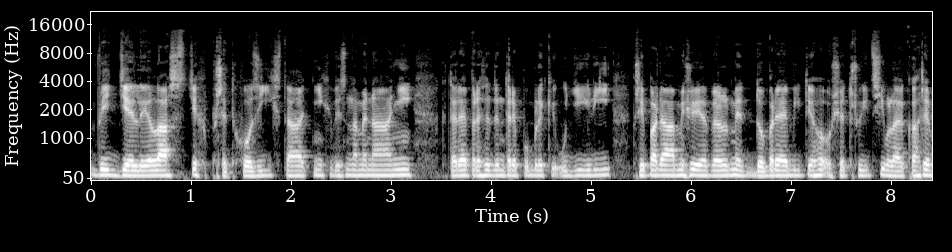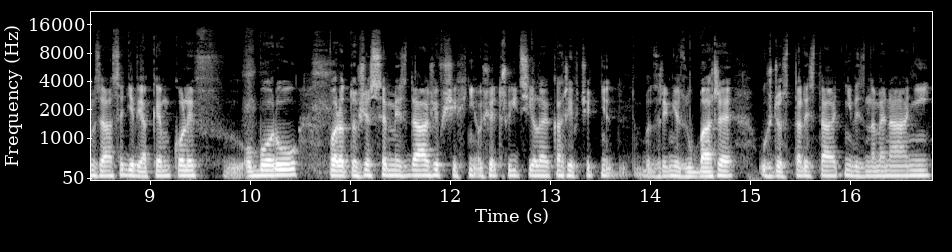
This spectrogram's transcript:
nevydělila z těch předchozích státních vyznamenání, které prezident republiky udílí. Připadá mi, že je velmi dobré být jeho ošetřujícím lékařem v zásadě v jakémkoliv oboru, protože se mi zdá, že všichni ošetřující lékaři, včetně zřejmě zubaře, už dostali státní vyznamenání,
